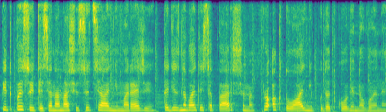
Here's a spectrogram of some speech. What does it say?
Підписуйтеся на наші соціальні мережі та дізнавайтеся першими про актуальні податкові новини.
